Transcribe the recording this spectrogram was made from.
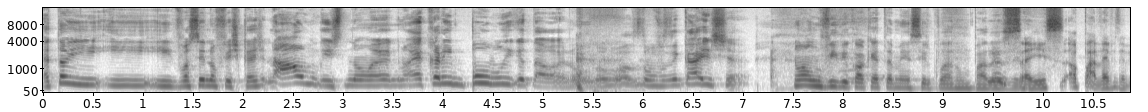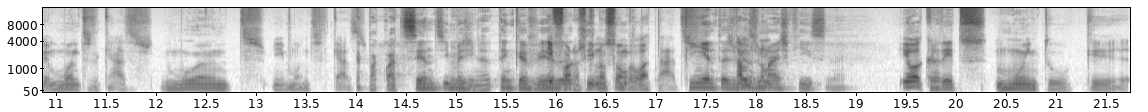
Então, e, e, e você não fez caixa? Não, isto não é, não é carimbo público, então, eu não, não não fazer caixa. Não há um vídeo qualquer também a circular de um padre Não sei, isso, opa, deve haver montes de casos. Montes e montes de casos. É pá, 400, imagina, tem que haver e fora os que tipo, não são relatados. 500 Estamos vezes num- mais que isso, né? Eu acredito muito que.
